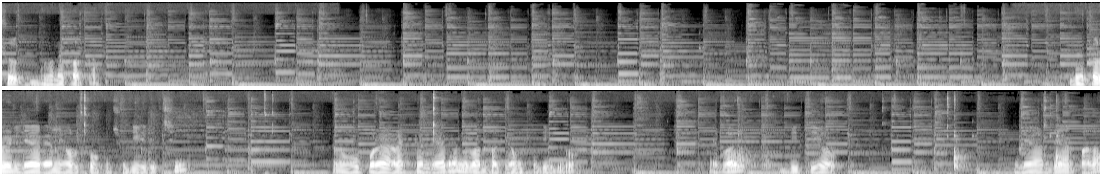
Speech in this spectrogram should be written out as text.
কিছু ধনে পাতা। ভেতরের লেয়ারে আমি অল্প কিছু দিয়ে দিচ্ছি এবং উপরের আরেকটা লেয়ারে আমি বাদ বাকি অংশ দিয়ে দিব। এবার দ্বিতীয় লেয়ার দেওয়ার পালা।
